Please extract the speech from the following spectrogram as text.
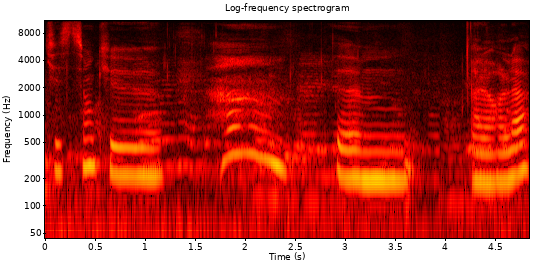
question que. Ah, euh, alors là.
